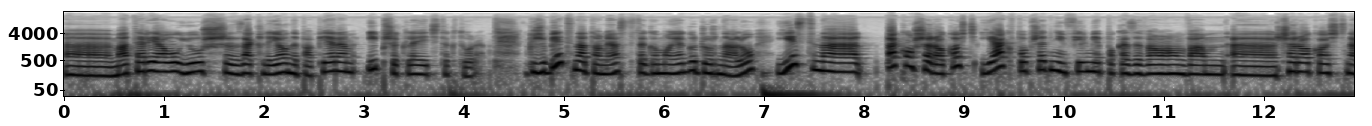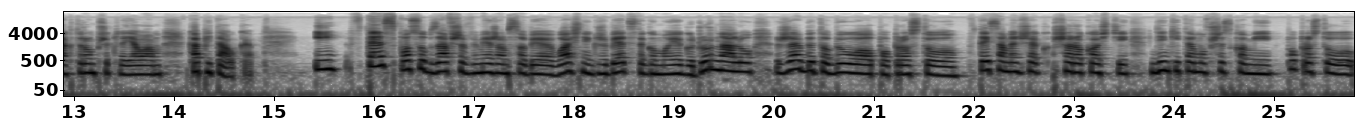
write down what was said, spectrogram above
e, materiał już zaklejony papierem i przykleić tekturę. Grzbiet natomiast tego mojego journalu jest na taką szerokość, jak w poprzednim filmie pokazywałam Wam e, szerokość, na którą przyklejałam kapitałkę. I w ten sposób zawsze wymierzam sobie właśnie grzbiet tego mojego journalu, żeby to było po prostu w tej samej szerokości. Dzięki temu wszystko mi po prostu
